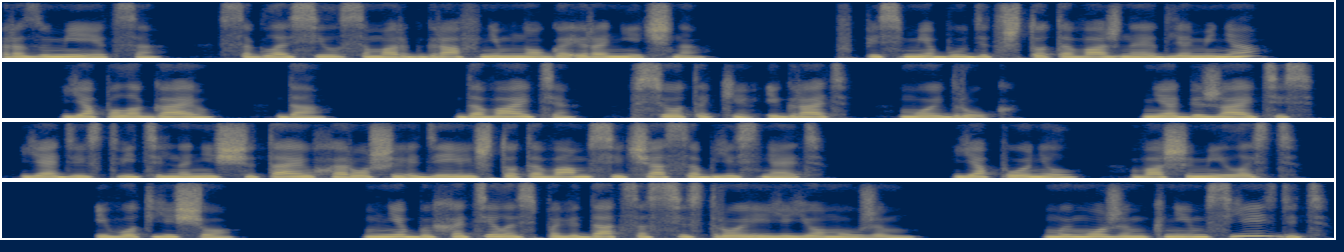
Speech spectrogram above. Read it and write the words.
Разумеется, согласился Маркграф немного иронично. В письме будет что-то важное для меня? Я полагаю, да. Давайте, все-таки, играть, мой друг. Не обижайтесь, я действительно не считаю хорошей идеей что-то вам сейчас объяснять. Я понял, ваша милость. И вот еще. Мне бы хотелось повидаться с сестрой и ее мужем. Мы можем к ним съездить?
